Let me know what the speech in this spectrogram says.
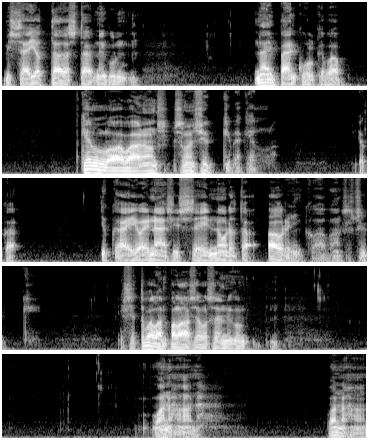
missä ei ole tällaista niin kuin, näin päin kulkevaa kelloa, vaan on sellainen sykkivä kello, joka, joka ei ole enää siis, se ei noudata aurinkoa, vaan se sykkii. Ja se tavallaan palaa sellaiseen niin kuin vanhaan, vanhaan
